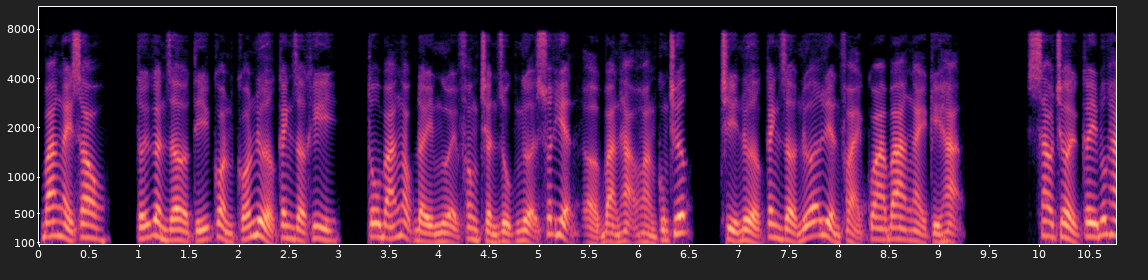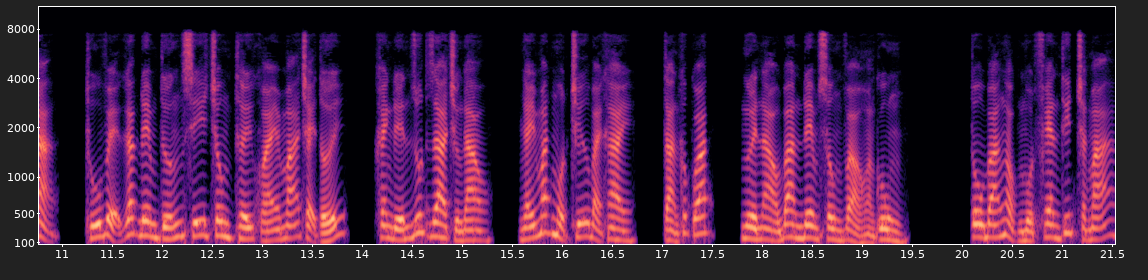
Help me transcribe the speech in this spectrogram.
Ba ngày sau, tới gần giờ tí còn có nửa canh giờ khi, Tô Bá Ngọc đầy người phong trần dục ngựa xuất hiện ở bàn hạo hoàng cung trước, chỉ nửa canh giờ nữa liền phải qua ba ngày kỳ hạn. Sao trời cây bước hạ, thú vệ gác đêm tướng sĩ trông thấy khoái mã chạy tới, khanh đến rút ra trường đao, nháy mắt một chữ bài khai, tàn khốc quát, người nào ban đêm xông vào hoàng cung. Tô Bá Ngọc một phen thít chặt mã,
